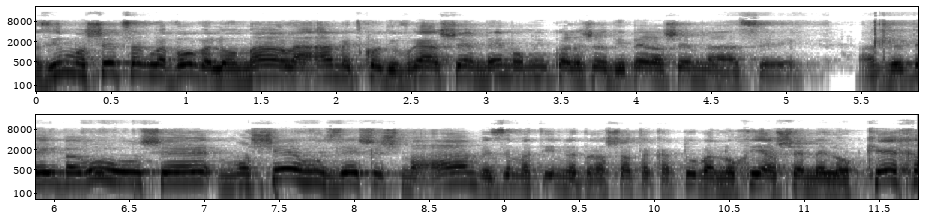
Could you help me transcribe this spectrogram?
אז אם משה צריך לבוא ולומר לעם את כל דברי השם והם אומרים כל אשר דיבר השם נעשה אז זה די ברור שמשה הוא זה ששמעם וזה מתאים לדרשת הכתוב אנוכי השם אלוקיך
